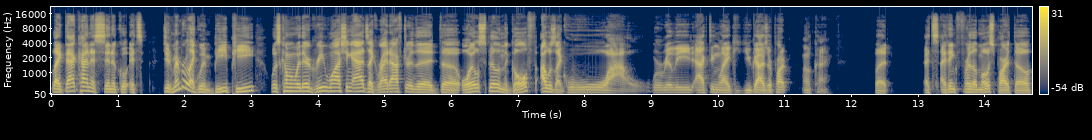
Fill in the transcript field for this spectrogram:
Like that kind of cynical. It's dude, remember like when BP was coming with their greenwashing ads like right after the the oil spill in the Gulf? I was like, "Wow, we're really acting like you guys are part Okay. But it's I think for the most part though,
